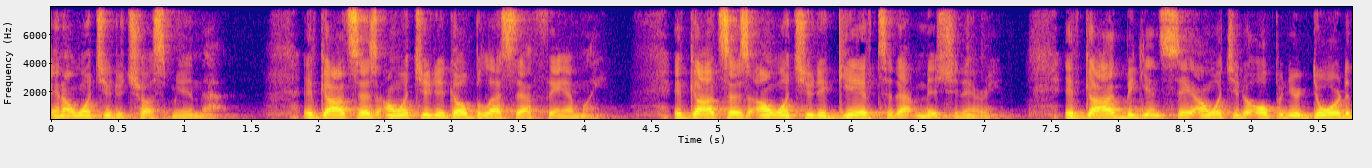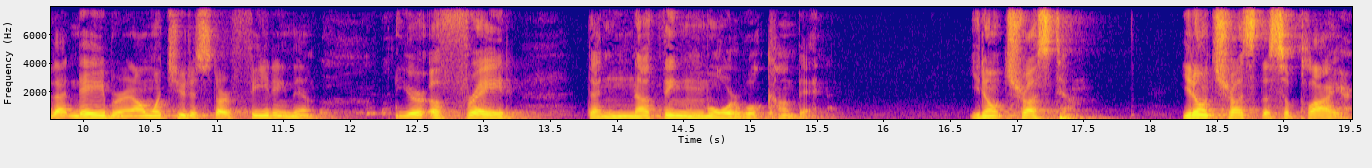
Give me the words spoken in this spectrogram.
and I want you to trust me in that, if God says, I want you to go bless that family. If God says, I want you to give to that missionary. If God begins to say, I want you to open your door to that neighbor and I want you to start feeding them, you're afraid that nothing more will come in. You don't trust Him. You don't trust the supplier.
